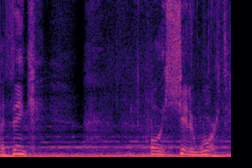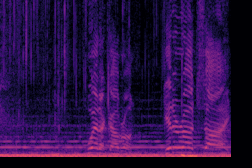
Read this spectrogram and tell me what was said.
I think... Holy shit, it worked. Fuera, cabrón. Get her outside.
